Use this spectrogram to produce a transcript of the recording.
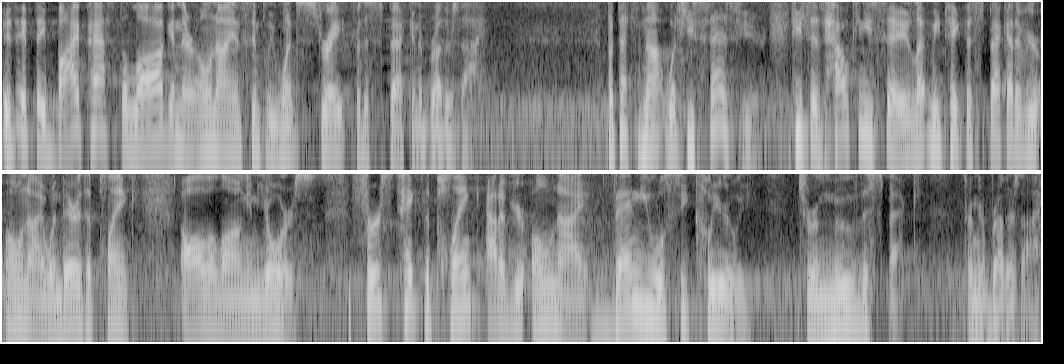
is if they bypassed the log in their own eye and simply went straight for the speck in a brother's eye. But that's not what he says here. He says, How can you say, Let me take the speck out of your own eye when there is a plank all along in yours? First, take the plank out of your own eye, then you will see clearly to remove the speck from your brother's eye.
